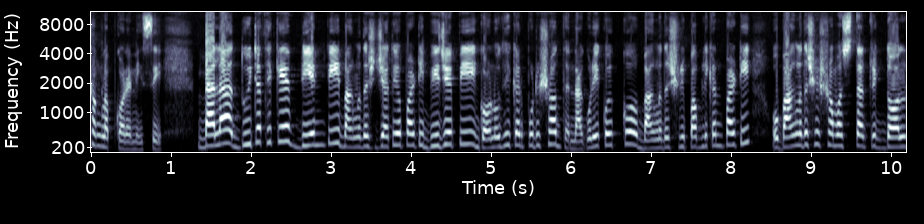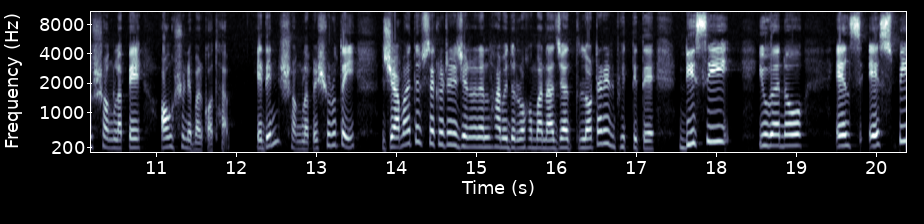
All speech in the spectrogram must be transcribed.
সংলাপ করেন ইসি। বেলা দুইটা থেকে বিএনপি, বাংলাদেশ জাতীয় পার্টি, বিজেপি, গণ অধিকার পরিষদ, নাগরিক ঐক্য, বাংলাদেশ রিপাবলিকান পার্টি ও বাংলাদেশের সমাজতান্ত্রিক দল সংলাপে অংশ নেবার কথা। এদিন সংলাপের শুরুতেই জামায়াতের সেক্রেটারি জেনারেল হামিদুর রহমান আজাদ লটারির ভিত্তিতে ডিসি, ইউএনও এসপি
